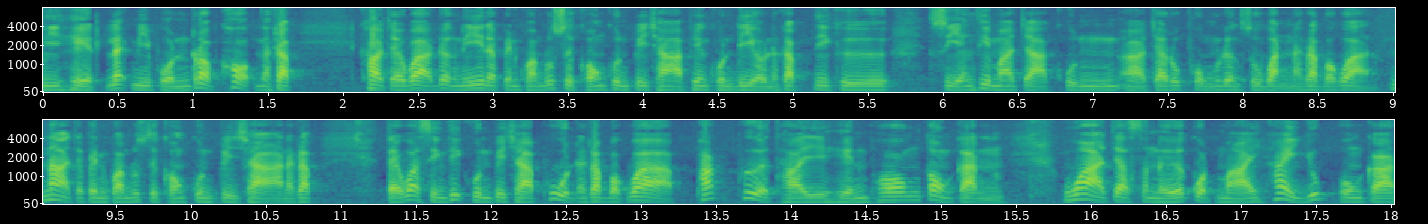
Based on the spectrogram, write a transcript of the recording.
มีเหตุและมีผลรอบคอบนะครับ เข้าใจว่าเรื่องนี้เนยเป็นความรู้สึกของคุณปรีชาเพียงคนเดียวนะครับ นี่คือเสียงที่มาจากคุณจารุพงษ์เรืองสุวรรณนะครับ บอกว่าน่าจะเป็นความรู้สึกของคุณปรีชานะครับ แต่ว่าสิ่งที่คุณปรีชาพูดนะครับ บอกว่าพักเพื่อไทยเห็นพ้องต้องกัน ว่าจะเสนอกฎหมายให้ยุบองค์การ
